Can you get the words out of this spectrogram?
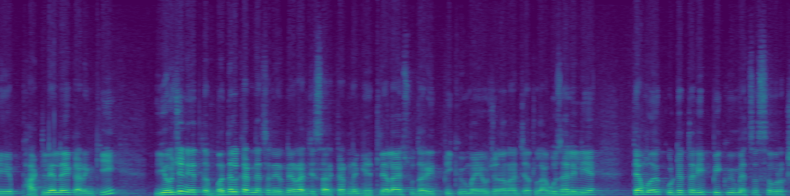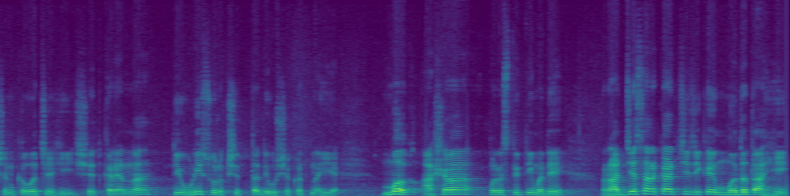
हे फाटलेलं आहे कारण की योजनेत बदल करण्याचा निर्णय राज्य सरकारनं घेतलेला आहे. सुधारित पीक विमा योजना राज्यात लागू झालेली आहे. त्यामुळे कुठेतरी पीक विम्याचं संरक्षण कवचही शेतकऱ्यांना तेवढी सुरक्षितता देऊ शकत नाही आहे. मग अशा परिस्थितीमध्ये राज्य सरकारची जी काही मदत आहे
